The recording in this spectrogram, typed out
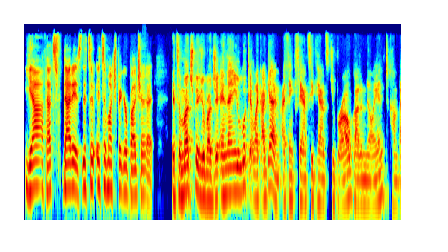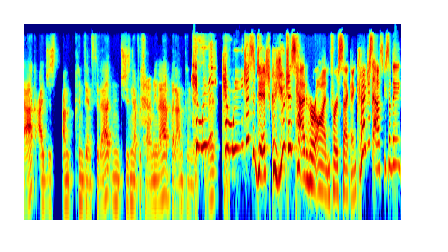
yeah, that's that is it's a it's a much bigger budget. It's a much bigger budget. And then you look at like again, I think Fancy Pants Dubrow got a million to come back. I just I'm convinced of that. And she's never told me that, but I'm convinced Can of we it. can we just dish because you just had her on for a second? Can I just ask you something?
